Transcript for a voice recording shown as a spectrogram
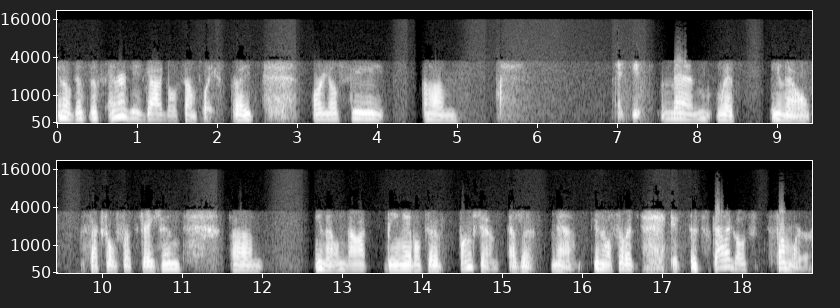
You know, this this energy's got to go someplace, right? Or you'll see um, men with, you know, sexual frustration, um, you know, not being able to function as a man. You know, so it, it it's got to go somewhere.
